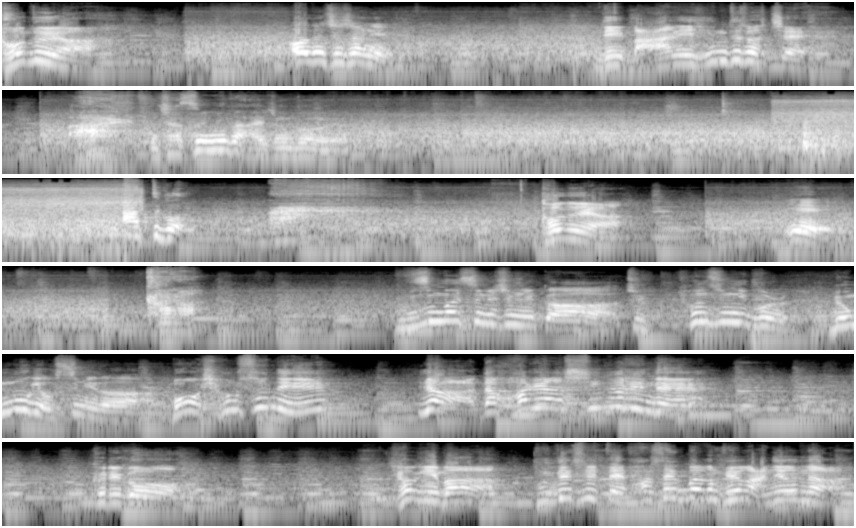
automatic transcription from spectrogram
건우야 어, 네, 차장님. 네 많이 힘들었지? 아, 괜찮습니다. 이 정도는. 아, 뜨거. 건우야 예. 가라 무슨 말씀이십니까? 저 현수님 볼 면목이 없습니다. 뭐 형수님? 야 나 화려한 싱글인데 그리고 형이 막 군대 있을 때 학생방은 병 아니었나?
